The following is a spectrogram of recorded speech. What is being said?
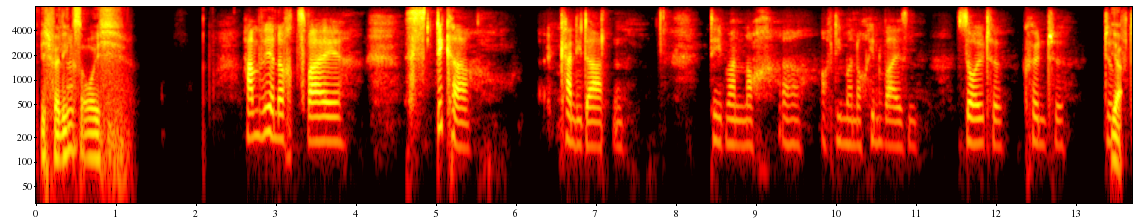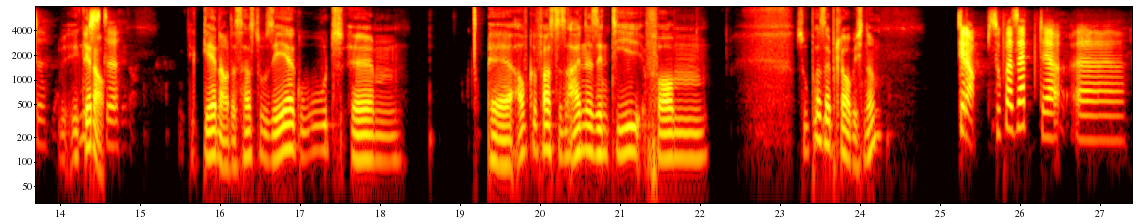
Ja. Ja. Ich verlinke es euch. Haben wir noch zwei Sticker-Kandidaten, die man noch, äh, auf die man noch hinweisen sollte, könnte, Ja, dürfte, äh, genau. müsste. Genau, das hast du sehr gut ähm, äh, aufgefasst. Das eine sind die vom Supersepp, glaube ich, ne? Genau, Super Sepp, der äh,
